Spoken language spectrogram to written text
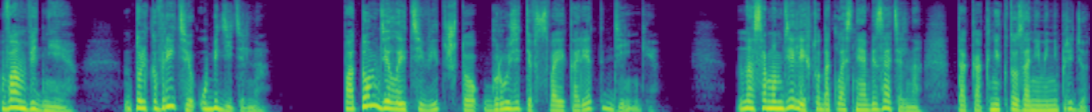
Вам виднее. Только врите убедительно. Потом делайте вид, что грузите в свои кареты деньги. На самом деле их туда класть не обязательно, так как никто за ними не придет.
